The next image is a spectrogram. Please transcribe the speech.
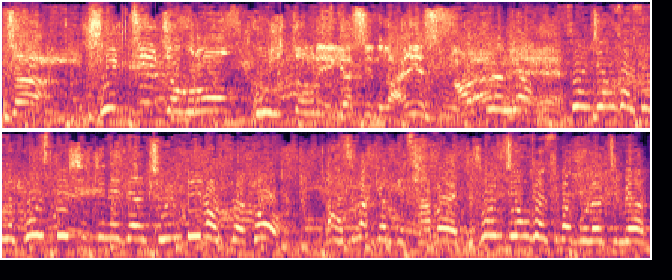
진짜 실질적으로 공식적으로 얘기할 수 있는 거 아니겠습니까? 아, 그럼요. 예, 예. 손주흥 선수는 포스트 시즌에 대한 준비로서도 마지막 경기 잡아야지. 손주흥 선수가 무너지면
